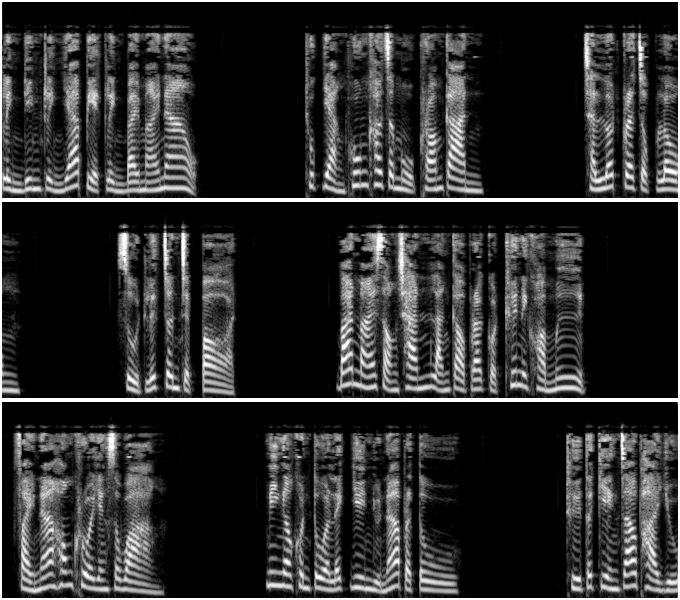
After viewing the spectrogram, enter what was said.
กลิ่นดินกลิ่นหญ้าเปียกกลิ่นใบไม้เน่า ทุกอย่างพุ่งเข้าจมูกพร้อมกัน ฉันลดกระจกลง สูดลึกจนเจ็บปอด บ้านไม้สองชั้นหลังเก่าปรากฏขึ้นในความมืด ไฟหน้าห้องครัวยังสว่าง มีเงาคนตัวเล็กยืนอยู่หน้าประตู ถือตะเกียงเจ้าพายุ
